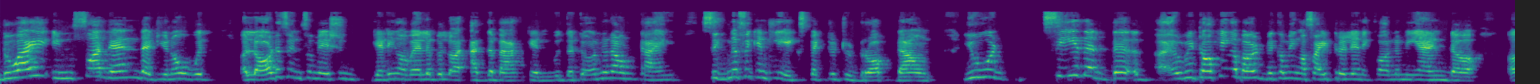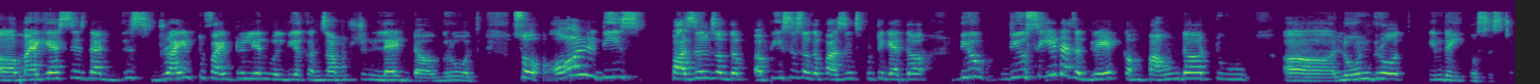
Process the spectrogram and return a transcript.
Do I infer then that, you know, with a lot of information getting available at the back end, with the turnaround time significantly expected to drop down, you would see that the, uh, we're talking about becoming a 5 trillion economy and uh, uh, my guess is that this drive to 5 trillion will be a consumption led uh, growth so all these puzzles of the uh, pieces of the puzzles put together do you do you see it as a great compounder to uh, loan growth in the ecosystem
